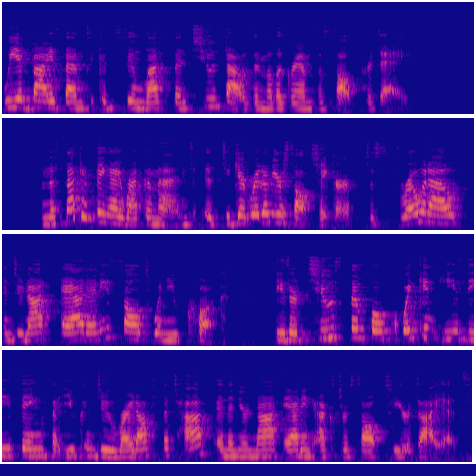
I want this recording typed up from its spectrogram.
we advise them to consume less than 2,000 milligrams of salt per day. And the second thing I recommend is to get rid of your salt shaker. Just throw it out and do not add any salt when you cook. These are two simple, quick, and easy things that you can do right off the top, and then you're not adding extra salt to your diet.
